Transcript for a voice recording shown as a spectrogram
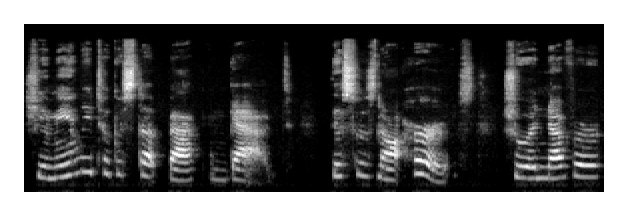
She immediately took a step back and gagged. This was not hers. She would never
